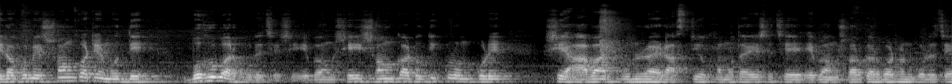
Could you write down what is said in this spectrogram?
এরকমের সংকটের মধ্যে বহুবার পড়েছে সে এবং সেই সংকট অতিক্রম করে সে আবার পুনরায় রাষ্ট্রীয় ক্ষমতায় এসেছে এবং সরকার গঠন করেছে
